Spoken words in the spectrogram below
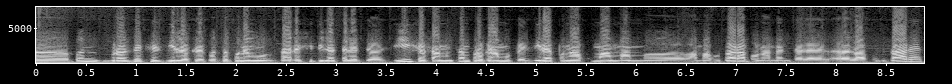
uh, în vreo 10 zile, cred că o să punem în vânzare și biletele de o zi și o să anunțăm programul pe zile. Până acum am, am, uh, am avut doar abonamentele uh, la vânzare.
